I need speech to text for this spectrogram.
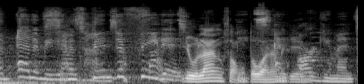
An enemy has been Sometimes a defeated. อยู่ล่างสองตัวนะ It's เมื่อ an กี้ argument.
